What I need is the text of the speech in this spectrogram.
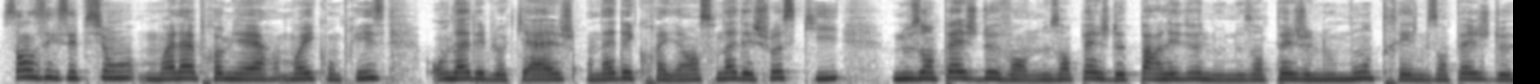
sans exception, moi la première, moi y comprise, on a des blocages, on a des croyances, on a des choses qui nous empêchent de vendre, nous empêchent de parler de nous, nous empêchent de nous montrer, nous empêchent de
